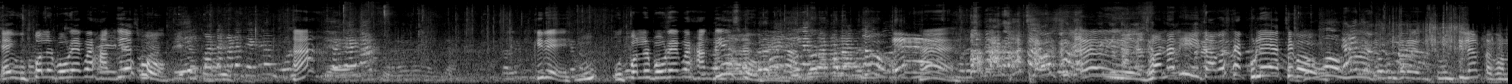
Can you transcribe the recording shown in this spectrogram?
এই উৎপলের বউরে একবার হাত দিয়ে আসব হ্যাঁ? হয়ে কি রে? উৎপলের বউরে একবার হাত দিয়ে আসব হ্যাঁ। এই ঝর্ণাদি কাগজটা খুলে যাচ্ছে গো। তুলছিলাম তখন।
